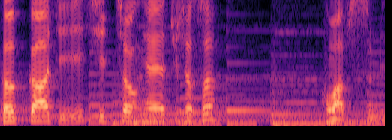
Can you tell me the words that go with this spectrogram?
끝까지 시청해 주셔서 고맙습니다.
